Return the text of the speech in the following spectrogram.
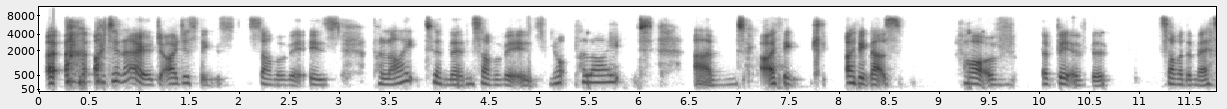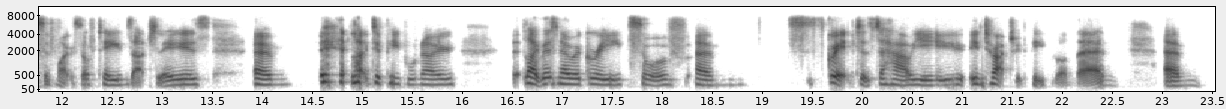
I, I don't know. I just think some of it is polite, and then some of it is not polite, and I think I think that's part of a bit of the some of the mess of Microsoft Teams. Actually, is um, like do people know? Like, there's no agreed sort of um, script as to how you interact with people on there. And, um, uh,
